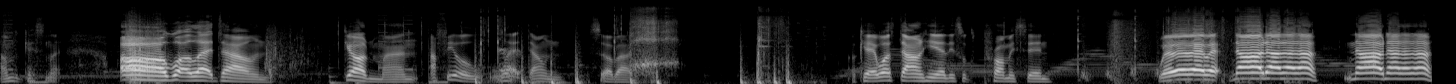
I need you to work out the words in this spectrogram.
I'm guessing like. Oh, what a letdown! God, man, I feel let down so bad. Okay, what's down here? This looks promising. Wait, wait, wait, wait! No, no, no, no! No, no, no,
